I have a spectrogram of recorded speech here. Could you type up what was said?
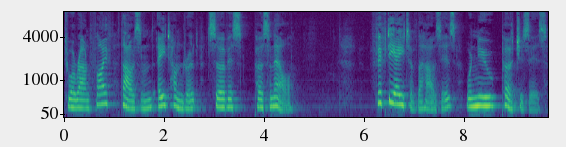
to around 5,800 service personnel. 58 of the houses were new purchases.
